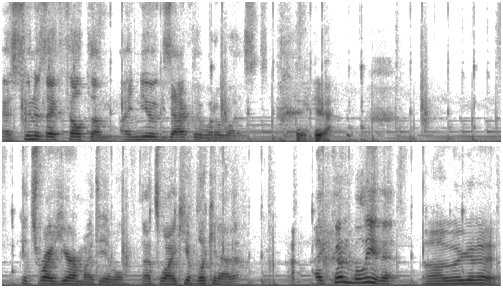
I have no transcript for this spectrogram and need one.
As soon as I felt them, I knew exactly what it was. yeah. It's right here on my table. That's why I keep looking at it. I couldn't believe it Oh, look at it.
